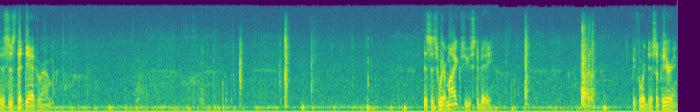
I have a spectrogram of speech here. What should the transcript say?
This is the dead room. This is where Mike's used to be before disappearing.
